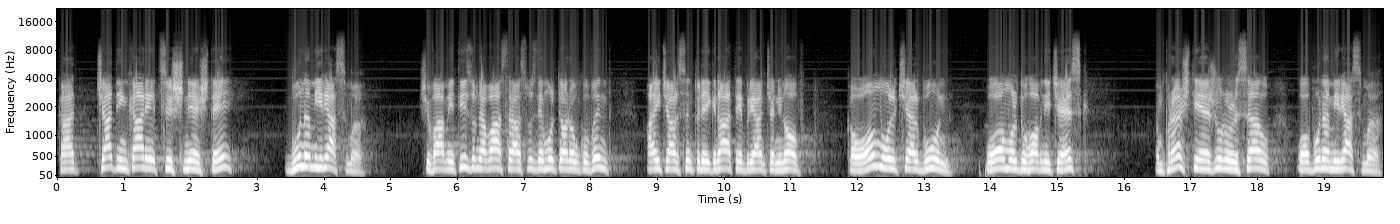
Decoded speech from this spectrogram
ca cea din care țâșnește bună mireasmă. Și vă amintiți dumneavoastră, am spus de multe ori un cuvânt aici al Sfântului Ignate Brian Cerninov, că omul cel bun, omul duhovnicesc, împrăștie în jurul său o bună mireasmă,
